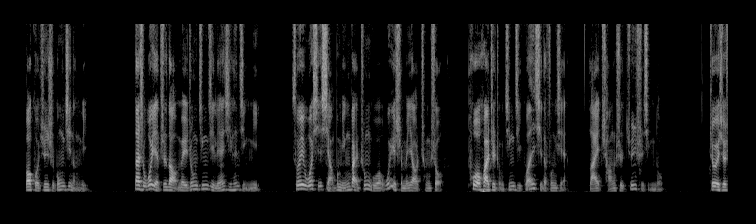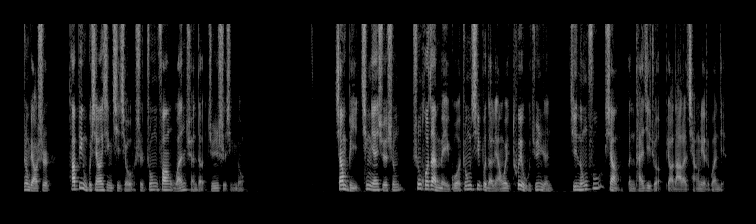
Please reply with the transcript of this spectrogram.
包括军事攻击能力，但是我也知道美中经济联系很紧密，所以我也想不明白中国为什么要承受破坏这种经济关系的风险来尝试军事行动。这位学生表示，他并不相信气球是中方完全的军事行动。相比青年学生，生活在美国中西部的两位退伍军人。及农夫向本台记者表达了强烈的观点。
